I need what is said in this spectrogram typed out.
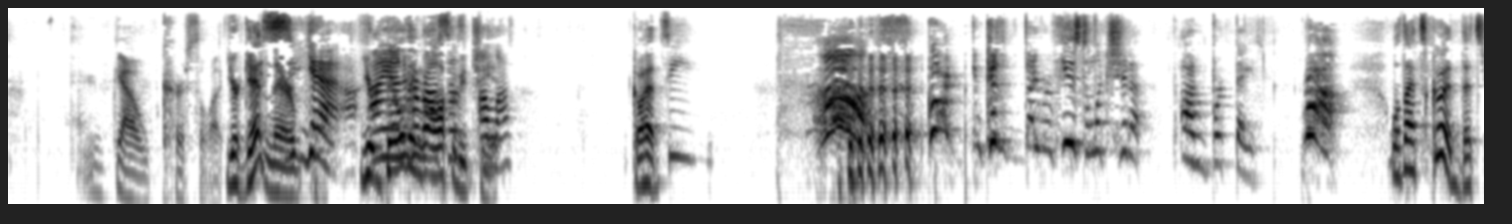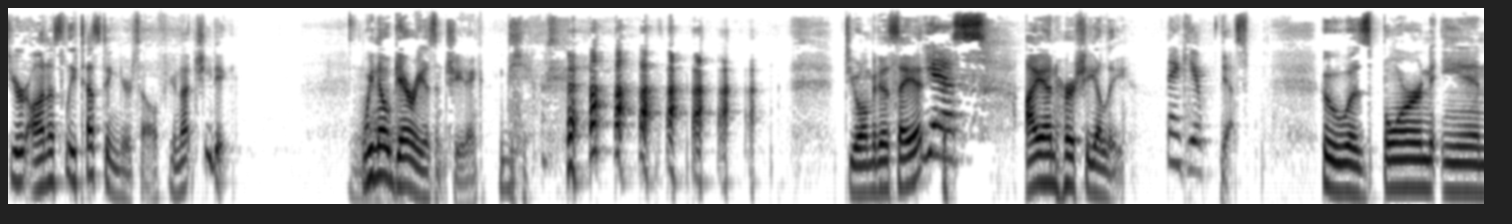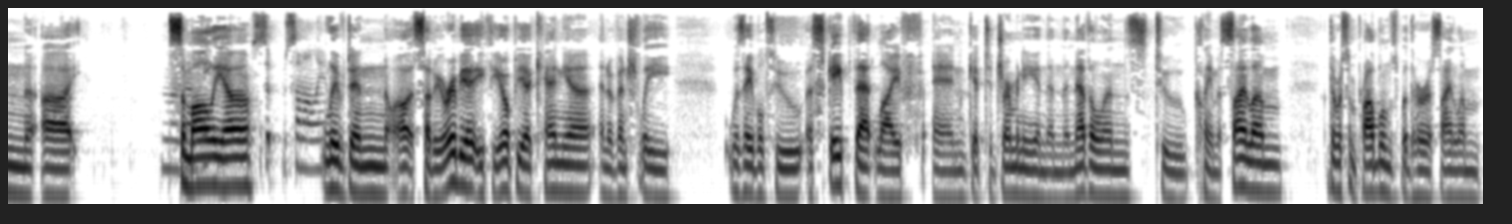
yeah, I'll curse a lot. You're getting there. Yeah, You're Ion building off of each other. Alas- Go ahead. See? Ah! God, because I refuse to look shit up on birthdays. Ah! Well, that's good. That's you're honestly testing yourself. You're not cheating. We know Gary isn't cheating. Do you want me to say it? Yes. Ayaan Hirsi Ali. Thank you. Yes. Who was born in uh, Somalia, S- Somalian. lived in uh, Saudi Arabia, Ethiopia, Kenya, and eventually was able to escape that life and get to Germany and then the Netherlands to claim asylum. There were some problems with her asylum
